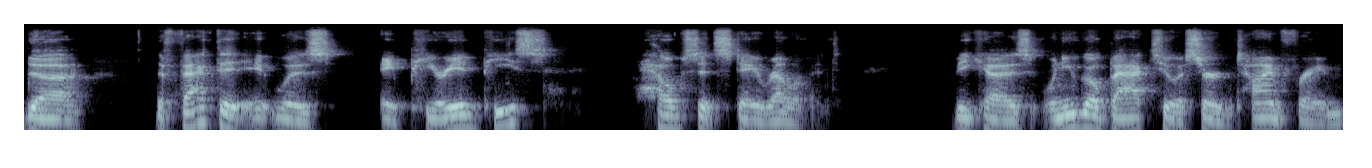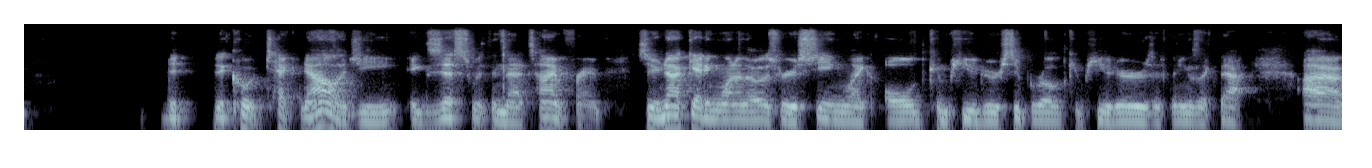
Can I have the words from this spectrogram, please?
the the fact that it was a period piece helps it stay relevant because when you go back to a certain time frame the, the quote technology exists within that time frame so you're not getting one of those where you're seeing like old computers, super old computers, or things like that. Uh,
